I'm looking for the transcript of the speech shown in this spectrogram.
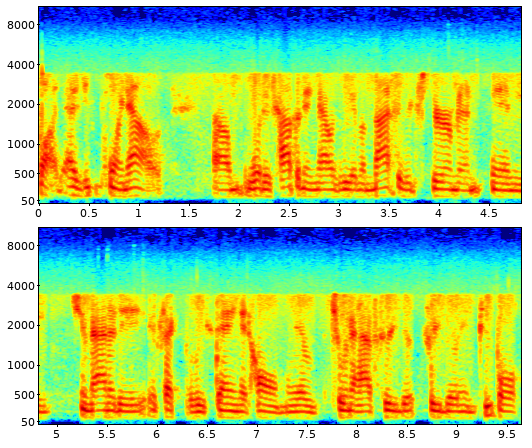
But as you point out, um, what is happening now is we have a massive experiment in humanity effectively staying at home. We have two and a half, three, three billion people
